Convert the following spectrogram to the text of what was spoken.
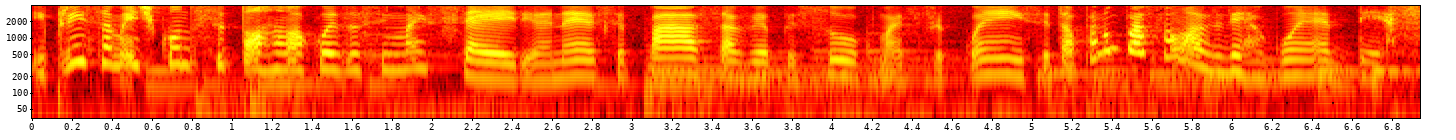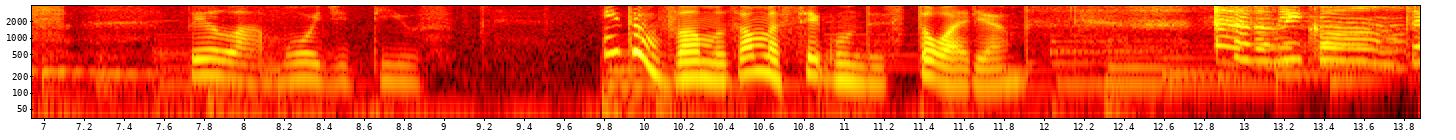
E principalmente quando se torna uma coisa assim mais séria, né? Você passa a ver a pessoa com mais frequência e tal, para não passar umas vergonhas dessa. Pelo amor de Deus. Então vamos a uma segunda história. Ela me conta.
